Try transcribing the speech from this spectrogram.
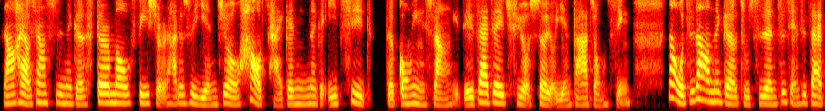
然后还有像是那个 Thermo Fisher，它就是研究耗材跟那个仪器的供应商，也在这一区有设有研发中心。那我知道那个主持人之前是在。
